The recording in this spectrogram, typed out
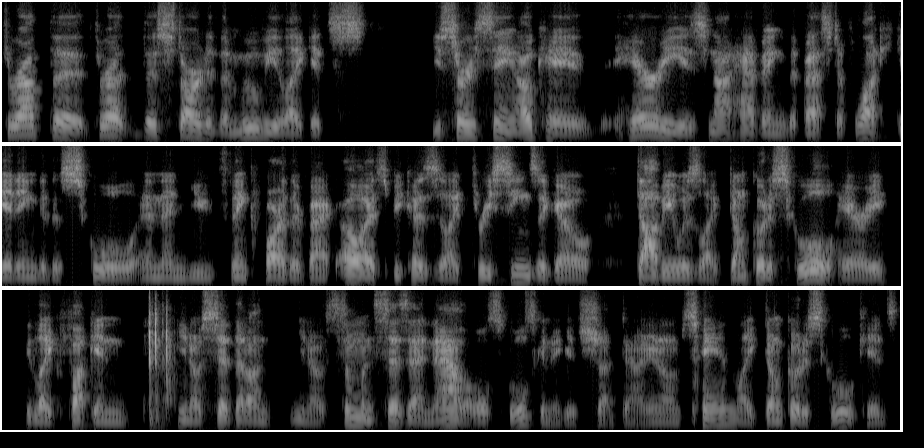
throughout the throughout the start of the movie, like it's you start seeing, okay, Harry is not having the best of luck getting to the school, and then you think farther back, oh, it's because like three scenes ago, Dobby was like, Don't go to school, Harry. He like fucking, you know, said that on, you know, someone says that now, the whole school's gonna get shut down. You know what I'm saying? Like, don't go to school, kids.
